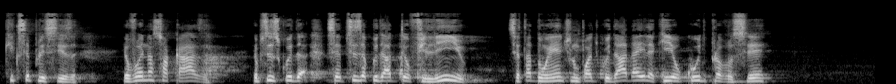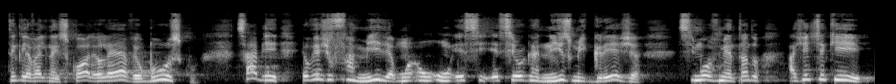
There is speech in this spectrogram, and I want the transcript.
O que, que você precisa? Eu vou ir na sua casa. Eu preciso cuidar. Você precisa cuidar do teu filhinho. Você está doente, não pode cuidar, dá ele aqui, eu cuido para você. Tem que levar ele na escola, eu levo, eu busco. Sabe, eu vejo família, um, um, esse, esse organismo, igreja, se movimentando. A gente tem que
